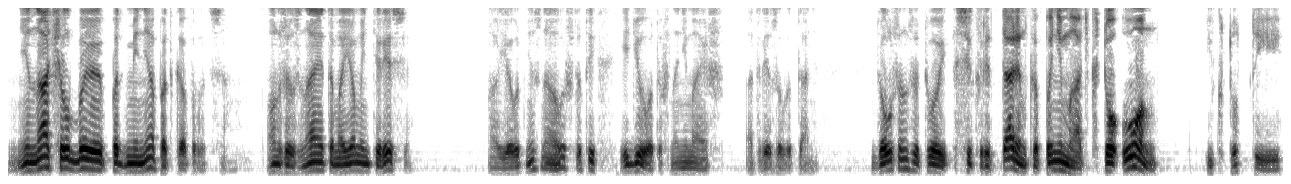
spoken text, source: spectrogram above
Не начал бы под меня подкапываться. Он же знает о моем интересе. А я вот не знала, что ты идиотов нанимаешь, — отрезала Таня. Должен же твой секретаренко понимать, кто он и кто ты.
